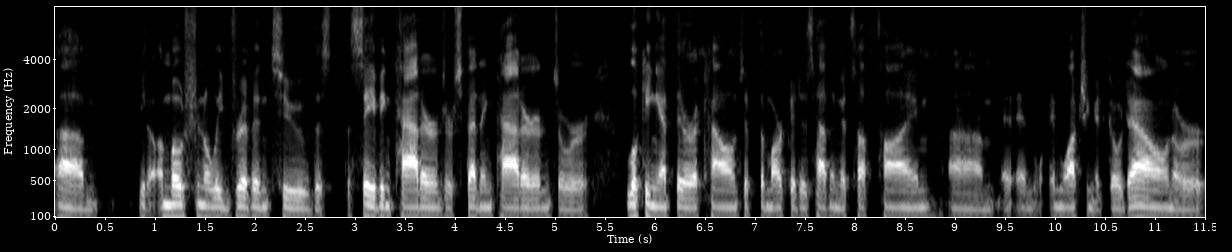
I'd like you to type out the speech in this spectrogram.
um, you know emotionally driven to the, the saving patterns or spending patterns or looking at their account if the market is having a tough time um, and, and watching it go down or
